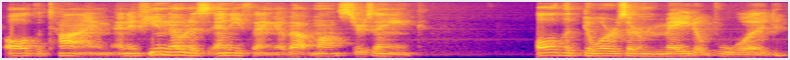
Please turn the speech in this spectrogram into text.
all the time, and if you notice anything about Monsters Inc., all the doors are made of wood.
